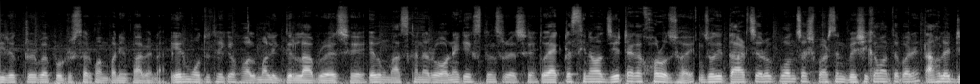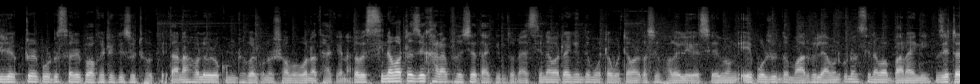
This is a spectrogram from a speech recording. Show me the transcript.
ডিরেক্টর বা প্রডিউসার কোম্পানি পাবে না। এর মধ্যে থেকে হল মালিকদের লাভ রয়েছে এবং মাঝখানে আরও অনেক এক্সপেন্স রয়েছে। তো একটা সিনেমা যে টাকা খরচ হয়, যদি তার চেয়ে আরও পঞ্চাশ পার্সেন্ট বেশি কামাতে পারে, তাহলে ডিরেক্টর প্রডিউসারের পকেটে কিছু ঢোকে। তা না হলে ওরকম ঢোকার কোনো সম্ভাবনা থাকে না। তবে সিনেমাটা যে খারাপ হয়েছে তা কিন্তু না সিনেমাটা কিন্তু মোটামুটি আমার কাছে ভালোই লেগেছে এবং এই পর্যন্ত মার্ভেল এমন কোনো সিনেমা বানায়নি, যেটা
